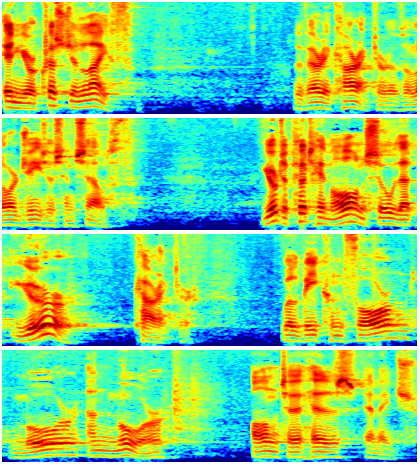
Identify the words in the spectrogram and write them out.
in your Christian life the very character of the Lord Jesus Himself. You're to put Him on so that your character will be conformed more and more onto His image.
